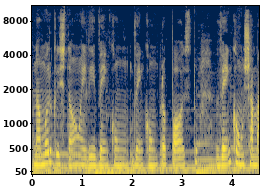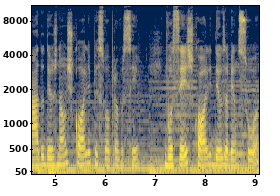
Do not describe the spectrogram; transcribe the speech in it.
o namoro cristão, ele vem com vem com um propósito, vem com um chamado, Deus não escolhe a pessoa para você. Você escolhe, Deus abençoa.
